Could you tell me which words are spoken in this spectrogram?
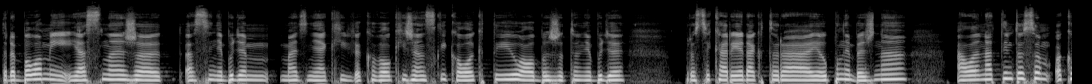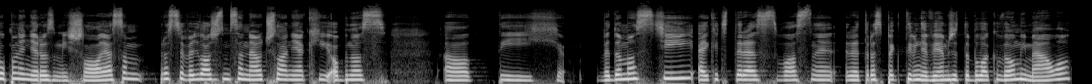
Teda bolo mi jasné, že asi nebudem mať nejaký ako veľký ženský kolektív, alebo že to nebude proste kariéra, ktorá je úplne bežná, ale nad týmto som ako úplne nerozmýšľala. Ja som proste vedela, že som sa naučila nejaký obnos uh, tých vedomostí, aj keď teraz vlastne retrospektívne viem, že to bolo ako veľmi málo,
